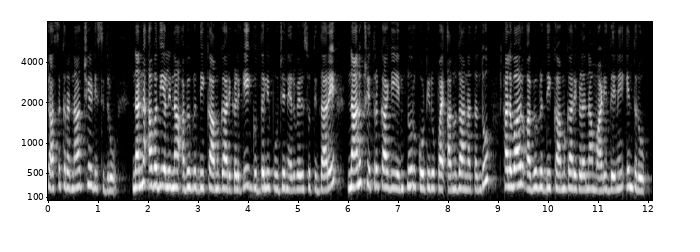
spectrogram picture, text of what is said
ಶಾಸಕರನ್ನ ಛೇಡಿಸಿದರು. ನನ್ನ ಅವಧಿಯಲ್ಲಿನ ಅಭಿವೃದ್ಧಿ ಕಾಮಗಾರಿಗಳಿಗೆ ಗುದ್ದಲಿ ಪೂಜೆ ನೆರವೇರಿಸುತ್ತಿದ್ದಾರೆ. ನಾನು ಕ್ಷೇತ್ರಕ್ಕಾಗಿ ಎಂಟುನೂರು ಕೋಟಿ ರೂಪಾಯಿ ಅನುದಾನ ತಂದು ಹಲವಾರು ಅಭಿವೃದ್ಧಿ ಕಾಮಗಾರಿಗಳನ್ನು ಮಾಡಿದ್ದೇನೆ ಎಂದರು.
